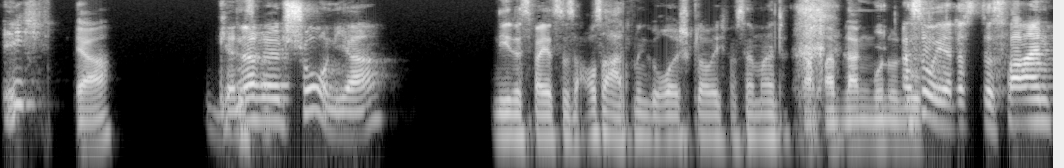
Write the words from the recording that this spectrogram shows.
Ich? Ja. Generell schon, ja. Nee, das war jetzt das Ausatmengeräusch, glaube ich, was er meinte. Nach meinem langen Monolog. Ach so, ja, das, das war ein,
